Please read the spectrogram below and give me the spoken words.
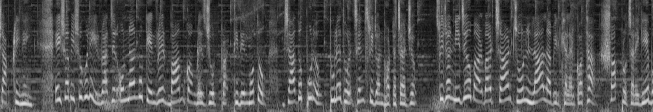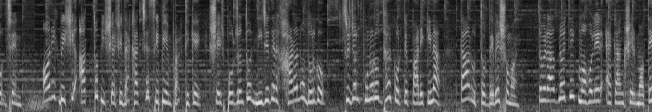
চাকরি নেই। এইসব ইস্যুগুলি রাজ্যের অন্যান্য কেন্দ্রের বাম কংগ্রেস জোট প্রার্থীদের মতো যাদবপুরেও তুলে ধরেছেন সৃজন ভট্টাচার্য। সৃজন নিজেও বারবার চার জুন লাল আবির খেলার কথা সব প্রচারে গিয়ে বলছেন, অনেক বেশি আত্মবিশ্বাসী দেখাচ্ছে সিপিএম প্রার্থীকে। শেষ পর্যন্ত নিজেদের হারানো দুর্গ সৃজন পুনরুদ্ধার করতে পারে কিনা, তার উত্তর দেবে সময়। তবে রাজনৈতিক মহলের একাংশের মতে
